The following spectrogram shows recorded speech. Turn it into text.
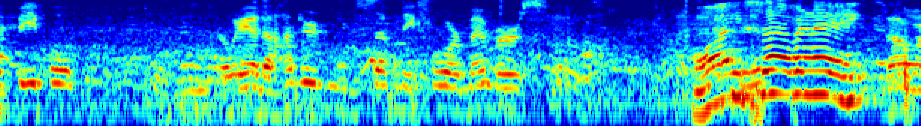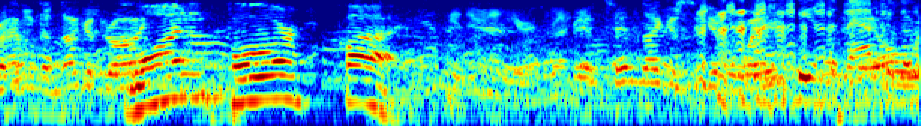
of the people. uh, we had 174 members. one seven eight, Now we're having a nugget drawing. one four five. We have 10 nuggets to give away. Be in the back They of the all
